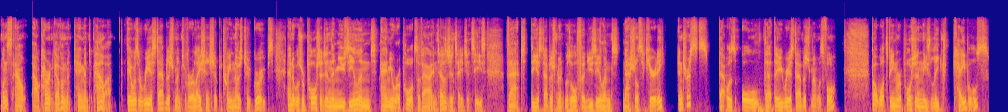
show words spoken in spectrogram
once our, our current government came into power, there was a re-establishment of a relationship between those two groups. And it was reported in the New Zealand annual reports of our intelligence agencies that the establishment was all for New Zealand national security interests. That was all that the re-establishment was for. But what's been reported in these leaked cables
